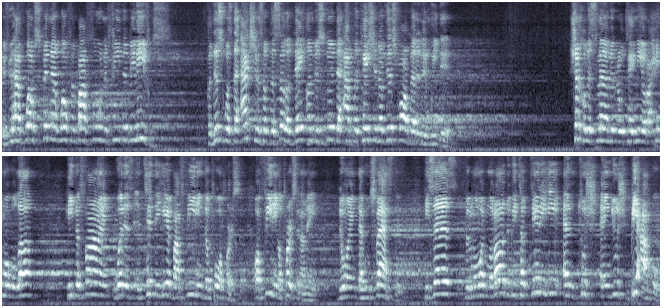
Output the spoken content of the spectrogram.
If you have wealth, spend that wealth and buy food and feed the believers. For this was the actions of the Salaf. They understood the application of this far better than we did. Shaykh al-Islam ibn Taymiyyah rahimahullah, he defined what is intended here by feeding the poor person, or feeding a person, I mean, doing that who's fasting. He says, فالمراد بتفطيره أن تش أن يشبعه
